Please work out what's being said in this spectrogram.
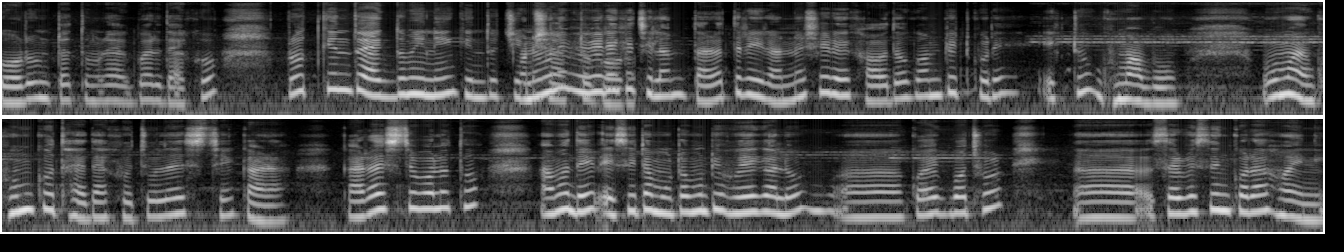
গরমটা তোমরা একবার দেখো। রোদ কিন্তু একদমই নেই কিন্তু ভেবে রেখেছিলাম তাড়াতাড়ি রান্না সেরে খাওয়া দাওয়া কমপ্লিট করে একটু ঘুমাবো। ওমা, ঘুম কোথায়? দেখো, চলে এসছে কারা? কারা এসছে বলো তো? আমাদের এসিটা মোটামুটি হয়ে গেল কয়েক বছর সার্ভিসিং করা হয়নি।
